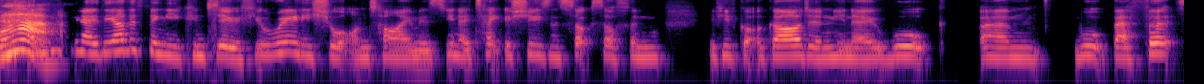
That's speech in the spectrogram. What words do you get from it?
Yeah. And, you know, the other thing you can do if you're really short on time is, you know, take your shoes and socks off, and if you've got a garden, you know, walk, um, walk barefoot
